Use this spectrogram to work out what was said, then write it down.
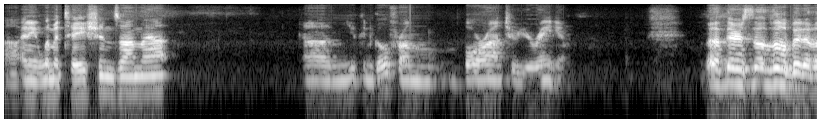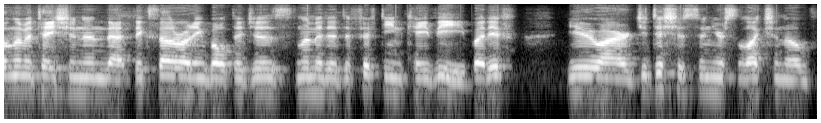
uh, any limitations on that? Um, you can go from boron to uranium. Well, there's a little bit of a limitation in that the accelerating voltage is limited to 15 kV, but if you are judicious in your selection of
